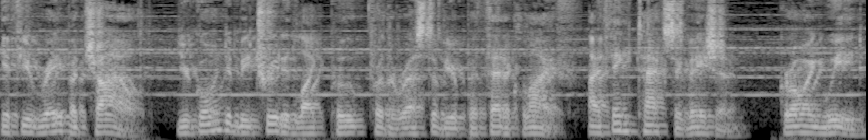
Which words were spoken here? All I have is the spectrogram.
If you rape a child, you're going to be treated like poop for the rest of your pathetic life. I think tax evasion, growing weed,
